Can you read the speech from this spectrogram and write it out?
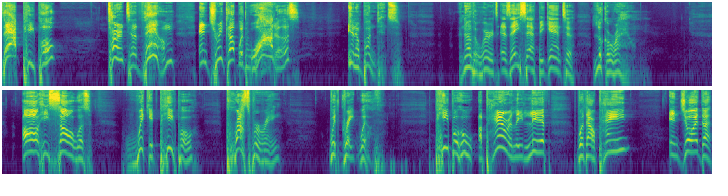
their people turn to them and drink up with waters in abundance. In other words, as Asaph began to look around, all he saw was wicked people prospering with great wealth. People who apparently lived without pain, enjoyed the,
